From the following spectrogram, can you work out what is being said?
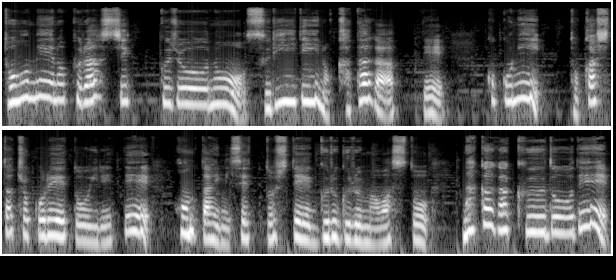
透明のプラスチック状の 3D の型があってここに溶かしたチョコレートを入れて本体にセットしてぐるぐる回すと中が空洞で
